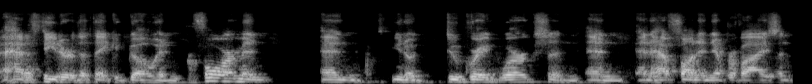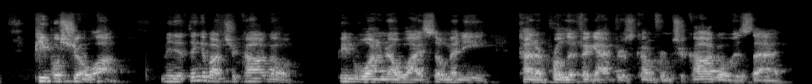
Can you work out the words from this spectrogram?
had a theater that they could go and perform and and you know do great works and and and have fun and improvise and people show up. I mean, the thing about Chicago, people want to know why so many kind of prolific actors come from Chicago is that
